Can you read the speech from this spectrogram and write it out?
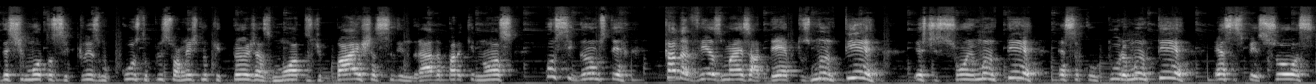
deste motociclismo custo, principalmente no que tange as motos de baixa cilindrada, para que nós consigamos ter cada vez mais adeptos, manter este sonho, manter essa cultura, manter essas pessoas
